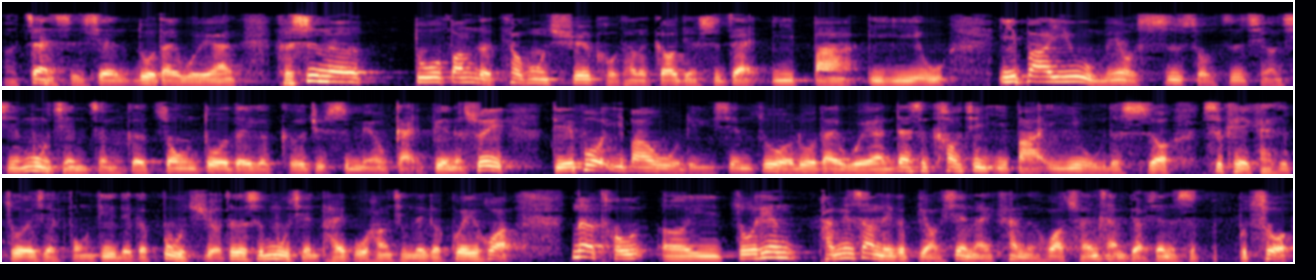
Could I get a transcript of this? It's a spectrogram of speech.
呃暂时先落袋为安。可是呢？多方的跳空缺口，它的高点是在一八一一五，一八一五没有失守之前，其实目前整个中多的一个格局是没有改变的，所以跌破一八五零先做落袋为安，但是靠近一八一一五的时候是可以开始做一些逢低的一个布局哦，这个是目前台股行情的一个规划。那头呃以昨天盘面上的一个表现来看的话，船产表现的是不错。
